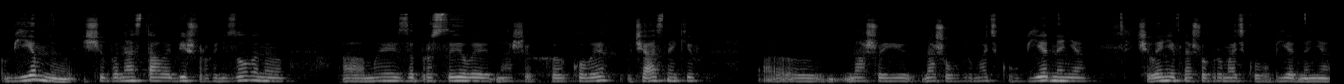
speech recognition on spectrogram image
об'ємною, щоб вона стала більш організованою. е, Ми запросили наших колег, учасників нашої, нашого громадського об'єднання, членів нашого громадського об'єднання.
